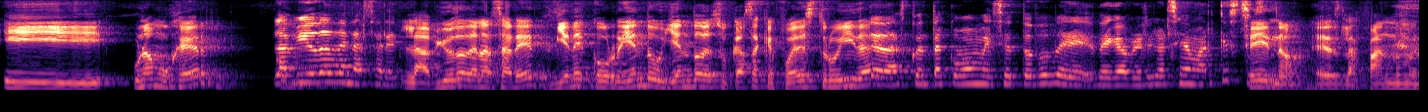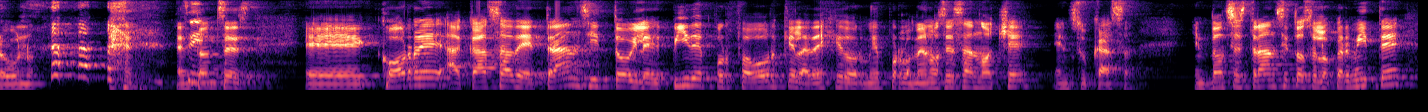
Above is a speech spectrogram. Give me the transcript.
y una mujer, La viuda de Nazaret. la viuda de Nazaret, viene corriendo huyendo de su casa que fue destruida. ¿Te das cuenta cómo me sé todo de, de Gabriel García Márquez? Sí, no, es la fan número uno. Entonces, eh, corre a casa de tránsito y le pide por favor que la deje dormir por lo menos esa noche en su casa. Entonces tránsito se lo permite,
